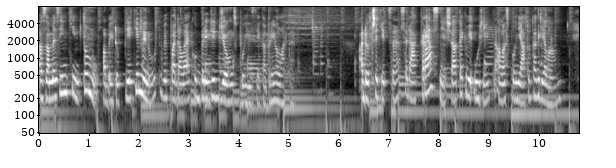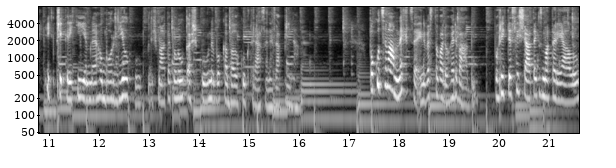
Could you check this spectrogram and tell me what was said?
a zamezím tím tomu, abych do pěti minut vypadala jako Bridget Jones po jízdě kabriolete. A do třetice se dá krásně šátek využít, alespoň já to tak dělám, i k přikrytí jemného bordílku, když máte plnou tašku nebo kabelku, která se nezapíná. Pokud se vám nechce investovat do hedvábí, pořiďte si šátek z materiálu,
